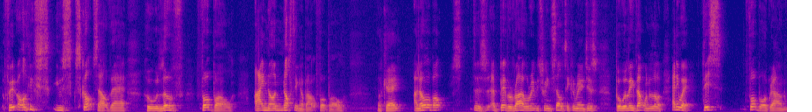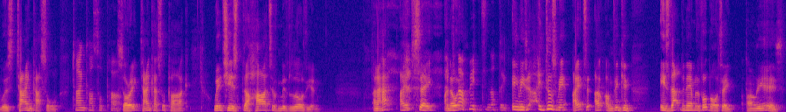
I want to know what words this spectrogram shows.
for all you, you Scots out there who love football, I know nothing about football. Okay, I know about there's a bit of a rivalry between Celtic and Rangers, but we'll leave that one alone. Anyway, this football ground was Tynecastle Tynecastle Park. sorry, Tynecastle Park, which is the heart of Midlothian. And I had, I had to say, I know that means nothing. it means it does mean. I had to, I, I'm thinking, is that the name of the football team? Apparently it is,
